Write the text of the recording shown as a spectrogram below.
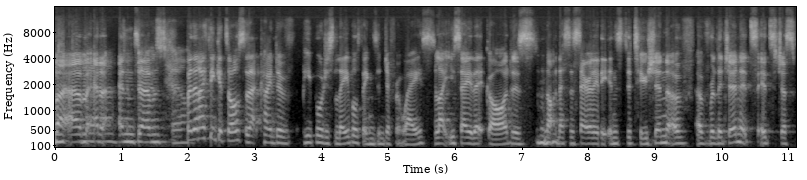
But um Yeah, and and um but then i think it's also that kind of people just label things in different ways. Like you say that god is not necessarily the institution of of religion. It's it's just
